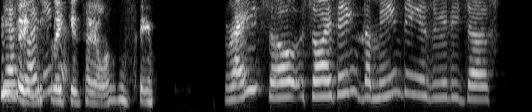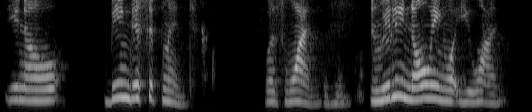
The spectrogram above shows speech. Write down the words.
yeah. So I wish my kids are all the same right so so i think the main thing is really just you know being disciplined was one mm-hmm. and really knowing what you want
